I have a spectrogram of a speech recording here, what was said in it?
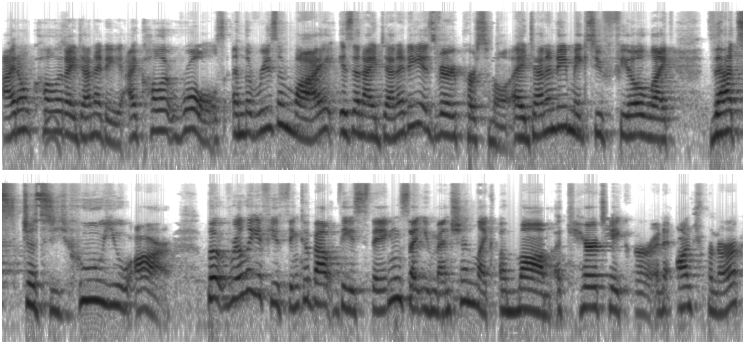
I don't call it identity. I call it roles. And the reason why is an identity is very personal. Identity makes you feel like that's just who you are. But really if you think about these things that you mentioned like a mom, a caretaker, an entrepreneur,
